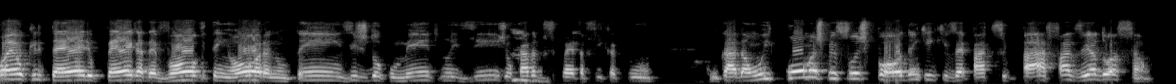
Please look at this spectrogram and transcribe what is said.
qual é o critério? Pega, devolve, tem hora, não tem, exige documento, não exige, ou cada uhum. bicicleta fica com, com cada um, e como as pessoas podem, quem quiser participar, fazer a doação.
